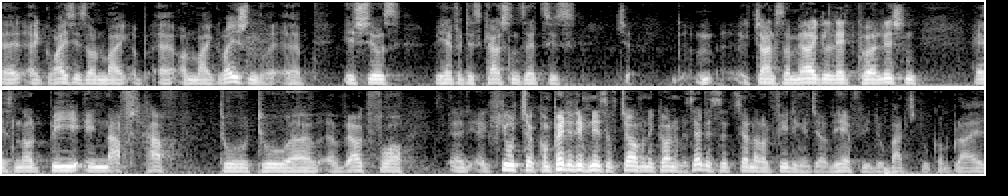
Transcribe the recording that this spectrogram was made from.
uh, a crisis on, uh, on migration uh, issues, we have a discussion that this Chancellor Merkel-led coalition has not been enough stuff to, to uh, work for uh, future competitiveness of German economies. That is the general feeling in Germany. We have to do much to comply.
